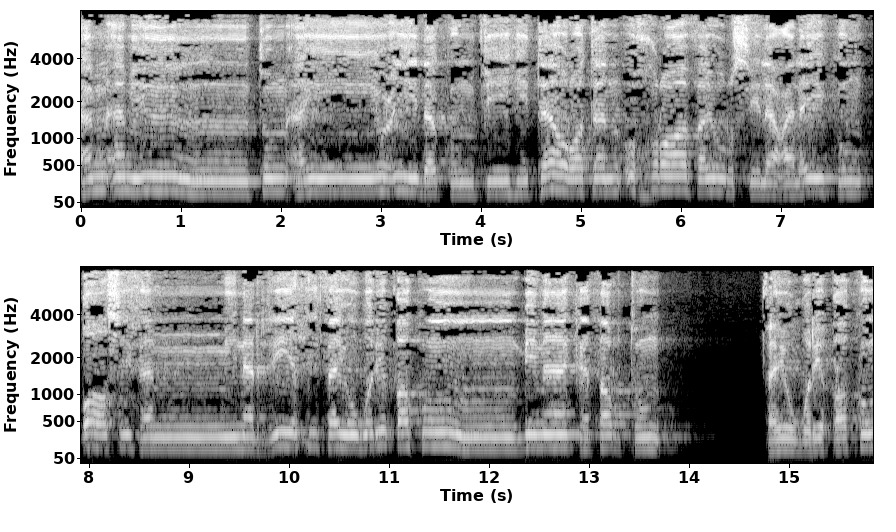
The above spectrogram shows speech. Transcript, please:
ام امنتم ان يعيدكم فيه تارة اخرى فيرسل عليكم قاصفا من الريح فيغرقكم بما كفرتم فيغرقكم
